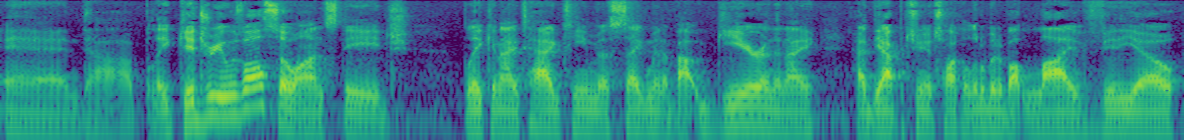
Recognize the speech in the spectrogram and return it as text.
and uh, Blake Guidry was also on stage Blake and I tag team a segment about gear, and then I had the opportunity to talk a little bit about live video,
